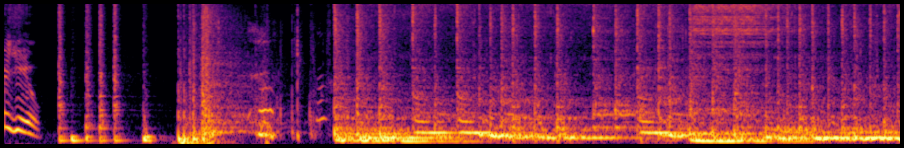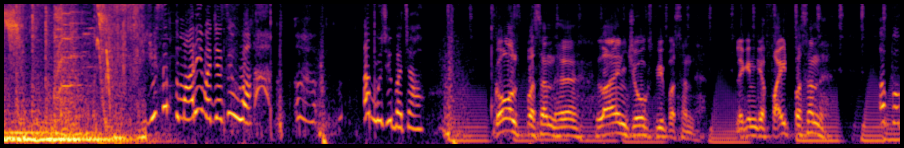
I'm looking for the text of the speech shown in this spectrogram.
Are you? ये सब तुम्हारी वजह से हुआ। अब मुझे बचाओ। गोल्फ पसंद है लाइन जोक्स भी पसंद है लेकिन क्या फाइट पसंद है? अब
